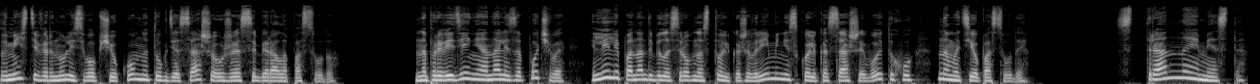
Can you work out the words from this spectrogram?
вместе вернулись в общую комнату, где Саша уже собирала посуду. На проведение анализа почвы Лиле понадобилось ровно столько же времени, сколько Саше и Войтуху на мытье посуды. «Странное место»,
